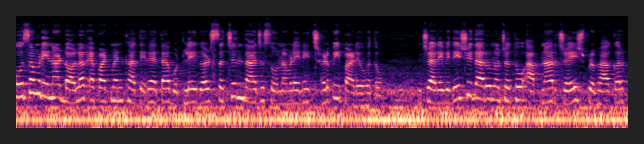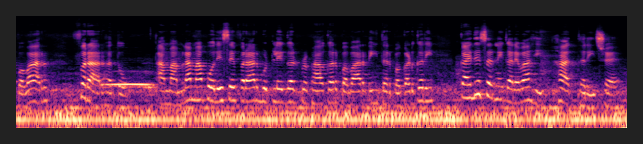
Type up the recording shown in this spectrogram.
કોસંબડીના ડોલર એપાર્ટમેન્ટ ખાતે રહેતા બુટલેગર સચિન દાજ સોનવણેને ઝડપી પાડ્યો હતો. જ્યારે વિદેશી દારૂનો જથ્થો આપનાર જયેશ પ્રભાકર પવાર ફરાર હતો. આ મામલામાં પોલીસે ફરાર બુટલેગર પ્રભાકર પવારની ધરપકડ કરી કાયદેસરની કાર્યવાહી હાથ ધરી છે.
